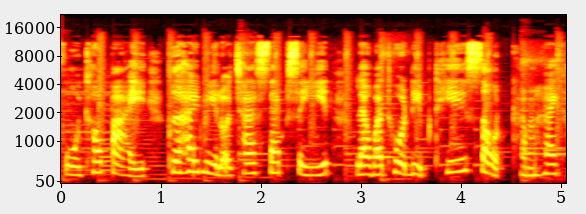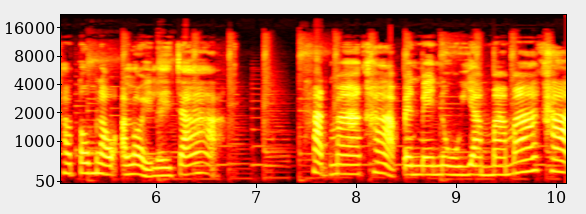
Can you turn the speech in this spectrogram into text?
ฟู้ดเข้าไป เพื่อให้มีรสชาติแซ่บซีด และวัตถุดิบที่สดทำให้ข้าวต้มเราอร่อยเลยจ้า ถัดมาค่ะ เป็นเมนูยำมาม่าค่ะ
